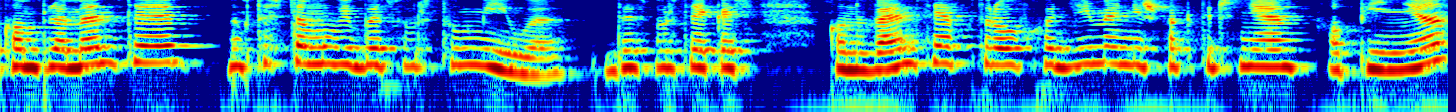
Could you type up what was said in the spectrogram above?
Komplementy, no ktoś tam mówi, bo jest po prostu miły. To jest po prostu jakaś konwencja, w którą wchodzimy, niż faktycznie opinia.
